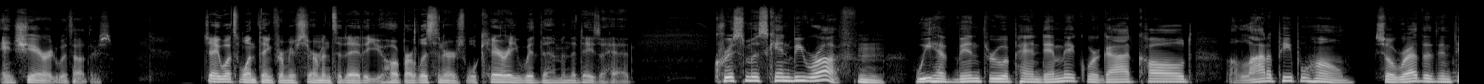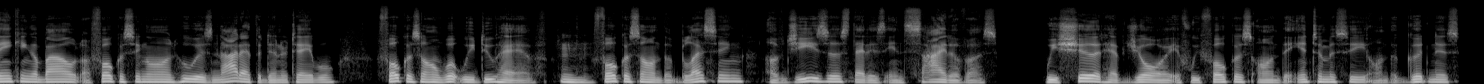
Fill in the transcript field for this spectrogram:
and share it with others. Jay, what's one thing from your sermon today that you hope our listeners will carry with them in the days ahead? Christmas can be rough. Mm. We have been through a pandemic where God called a lot of people home. So rather than thinking about or focusing on who is not at the dinner table, focus on what we do have. Mm. Focus on the blessing of Jesus that is inside of us. We should have joy if we focus on the intimacy, on the goodness,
